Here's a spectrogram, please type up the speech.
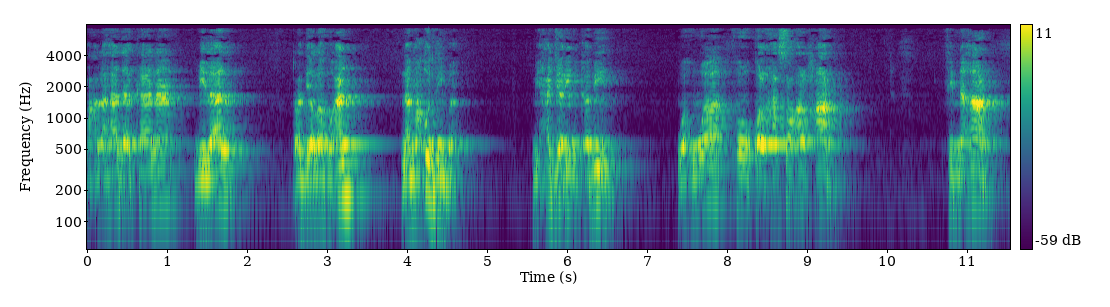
Fa'ala hadza kana Bilal radhiyallahu an lama udhiba bihajarin kabir wa huwa fawqal hasa al har fi nahar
